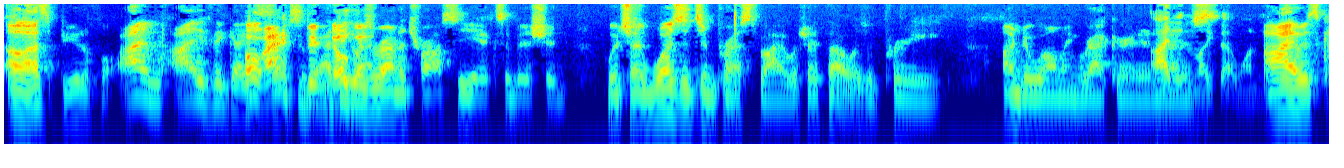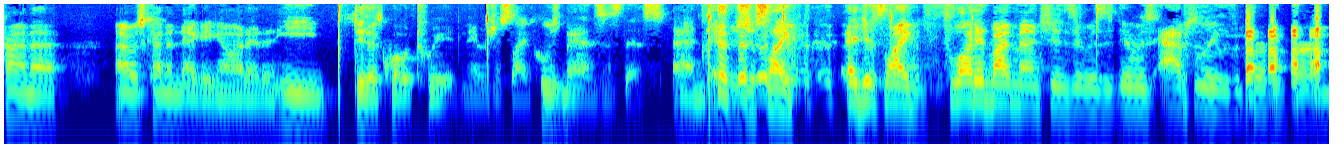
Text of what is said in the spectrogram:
Oh, that's beautiful. I'm. I think I. Oh, I actually didn't I know think it was that. around Atrocity exhibition, which I wasn't impressed by, which I thought was a pretty underwhelming record. And I didn't was, like that one. I was kind of. I was kind of negging on it, and he did a quote tweet, and he was just like, "Whose man's is this?" And it was just like, it just like flooded my mentions. It was, it was absolutely, it was a perfect burn.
